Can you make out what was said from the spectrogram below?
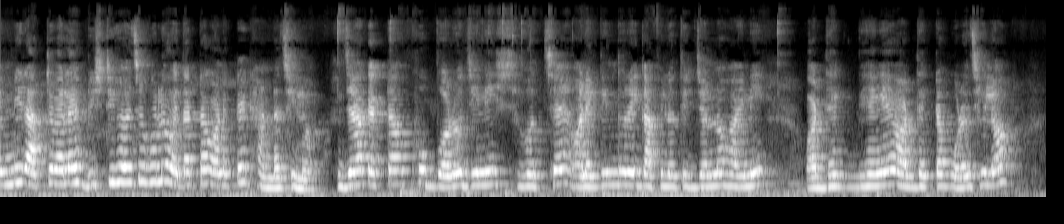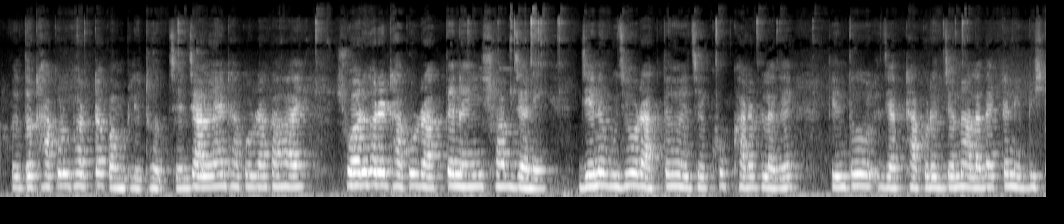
এমনি রাত্রেবেলায় বৃষ্টি হয়েছে বলে ওয়েদারটা অনেকটাই ঠান্ডা ছিল। যাক একটা খুব বড় জিনিস হচ্ছে অনেকদিন ধরেই গাফিলতির জন্য হয়নি। অর্ধেক ভেঙে অর্ধেকটা পড়েছিল। তো ঠাকুর ঘরটা কমপ্লিট হচ্ছে। জানলায় ঠাকুর রাখা হয় শোয়ার ঘরে ঠাকুর রাখতে নেই সব জানি। জেনে বুঝেও রাখতে হয়েছে খুব খারাপ লাগে। কিন্তু যাক ঠাকুরের জন্য আলাদা একটা নির্দিষ্ট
